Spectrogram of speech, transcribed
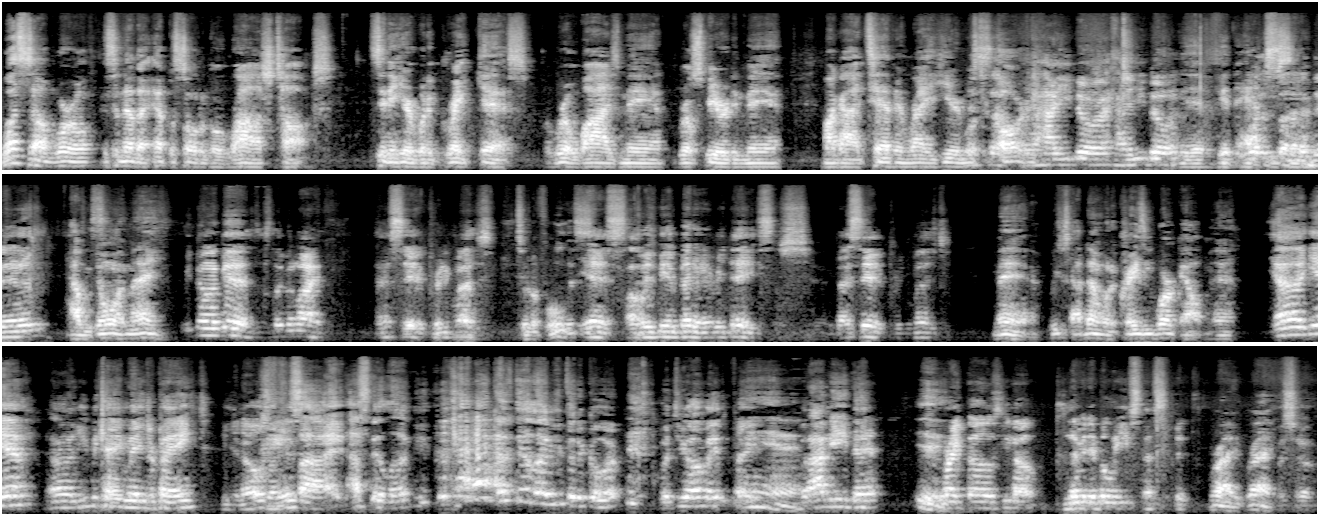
What's up, world? It's another episode of Garage Talks. Sitting here with a great guest, a real wise man, real spirited man. My guy Tevin right here, What's Mr. up? Carter. man? How you doing? How you doing? Yeah, good to have you, What's up, sir. man? How we doing, man? We doing good. Just living life. That's it, pretty much. To the fullest. Yes, always being better every day. So, that's it, pretty much. Man, we just got done with a crazy workout, man. Uh, yeah, uh, you became major pain, you know, it's all right. I still love you. I still love you to the core, but you are major pain. Man. But I need that to break those, you know, limited beliefs. That's good Right, right. for sure.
